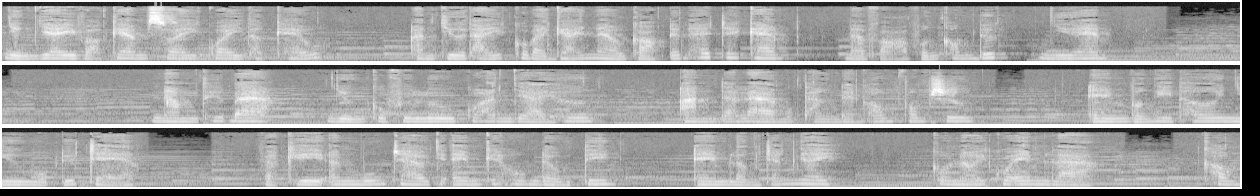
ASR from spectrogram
Những dây vỏ cam xoay quay thật khéo. Anh chưa thấy cô bạn gái nào gọt đến hết trái cam, Mà vỏ vẫn không đứt như em. Năm thứ ba, Những cuộc phiêu lưu của anh dài hơn. Anh đã là một thằng đàn ông phong sương. Em vẫn ngây thơ như một đứa trẻ. Và khi anh muốn trao cho em cái hôn đầu tiên Em lẩn tránh ngay. Câu nói của em là Không,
